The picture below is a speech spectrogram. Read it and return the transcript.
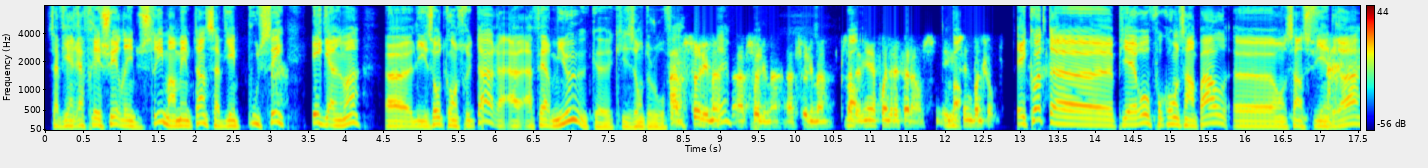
ça vient rafraîchir l'industrie, mais en même temps, ça vient pousser également euh, les autres constructeurs à, faire mieux que- qu'ils ont toujours fait. Absolument, Ouais. absolument, absolument. Ça Bon. devient un point de référence. Et Bon. c'est une bonne chose. Écoute, euh, Pierrot, faut qu'on s'en parle. Euh, on s'en souviendra.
